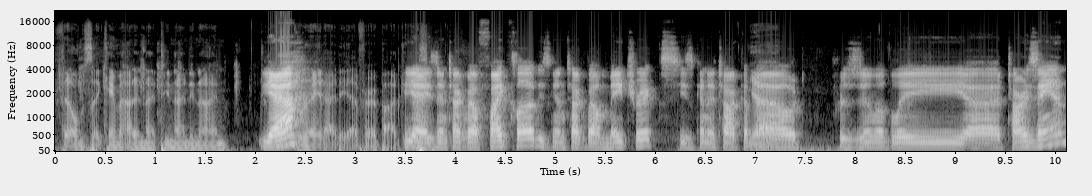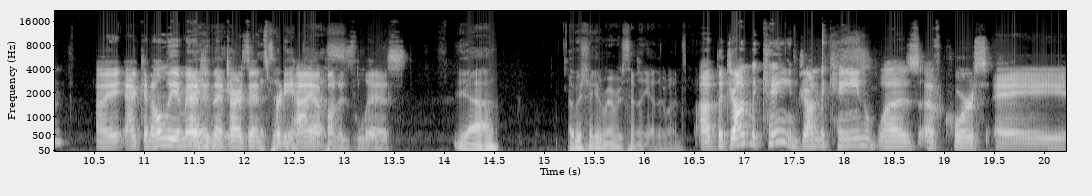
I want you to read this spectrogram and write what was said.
films that came out in 1999. Yeah. Great idea for a podcast. Yeah, he's going to talk about Fight Club. He's going to talk about Matrix. He's going to talk about presumably uh, Tarzan. I, I can only imagine Maybe. that Tarzan's That's pretty high up on his list. Yeah. I wish I could remember some of the other ones. Uh, but John McCain, John McCain was, of course, a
